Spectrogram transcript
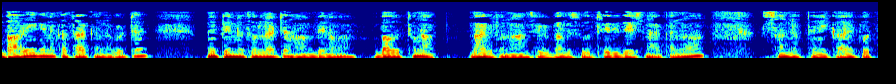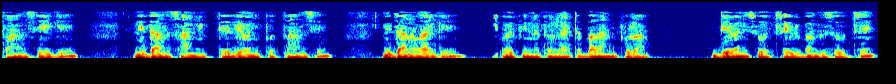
භවය ගැන කතා කරනකොට මේ පියනතොලට හම්බෙනවා භව තුනක්. භාගතුන් වහන්සේ විභංග සූත්‍රයේදී දේශනා කරනවා සංයුක්ත නිකාය පොත් වහන්සේගේ නිදාන සංයුක්තයේ දෙවනි පොත් වහන්සේ නිදාන වර්ගයේ ওই පින්නතුන්ලට බලන්න පුළුවන්. දෙවනි සූත්‍රයේ විභංග සූත්‍රයේ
